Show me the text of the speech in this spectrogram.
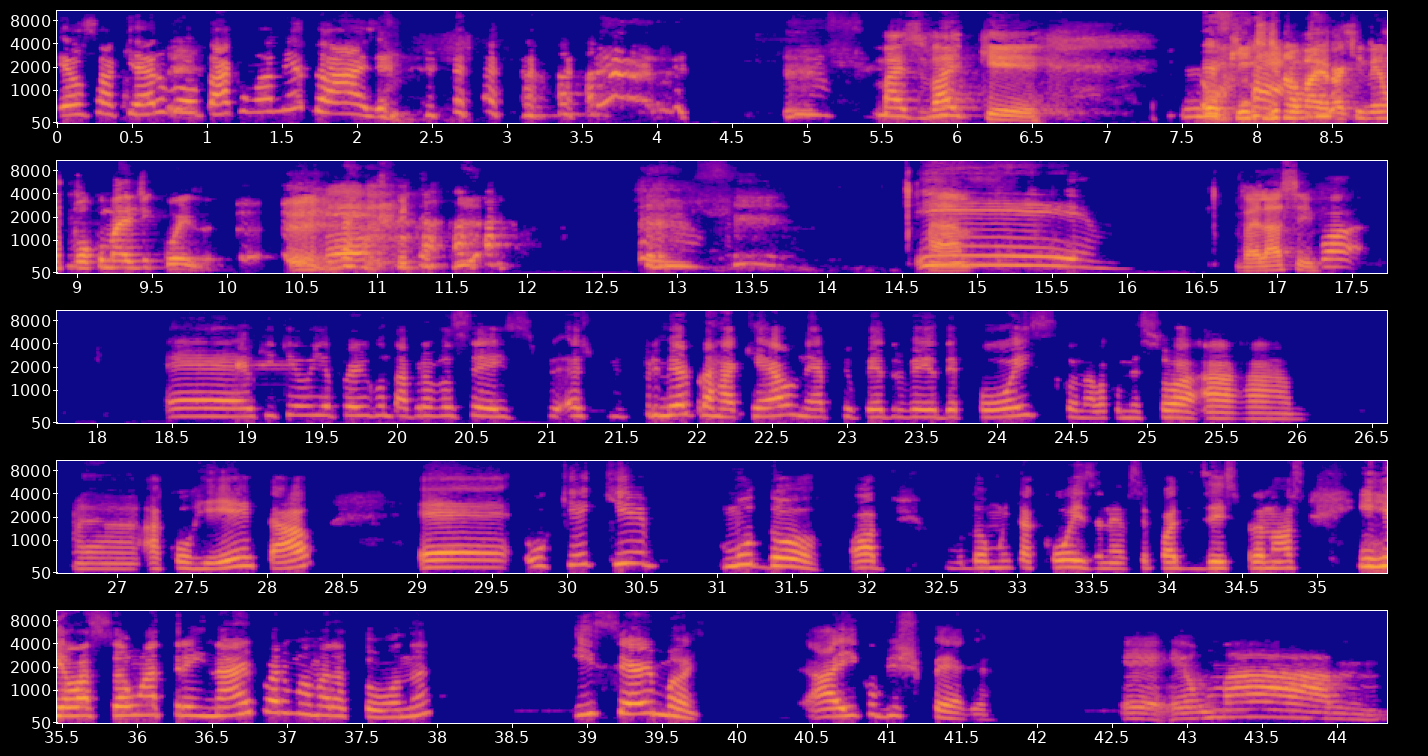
eu só quero voltar com uma medalha. Mas vai que. O kit de Nova York vem um pouco mais de coisa. É. E. Ah, vai lá, sim. É, o que, que eu ia perguntar para vocês? É, primeiro para Raquel, né? Porque o Pedro veio depois, quando ela começou a, a, a, correr e tal. É, o que que mudou? Óbvio, mudou muita coisa, né? Você pode dizer isso para nós em relação a treinar para uma maratona e ser mãe. Aí que o bicho pega. É, é uma.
